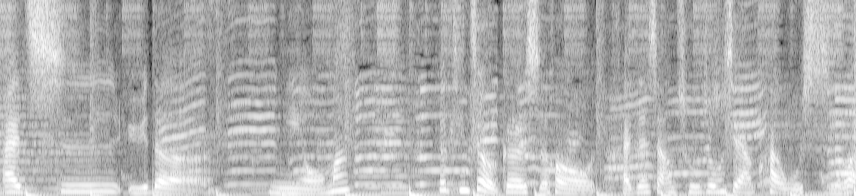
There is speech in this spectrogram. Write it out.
爱吃鱼的。牛吗？在听这首歌的时候还在上初中，现在快五十了。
